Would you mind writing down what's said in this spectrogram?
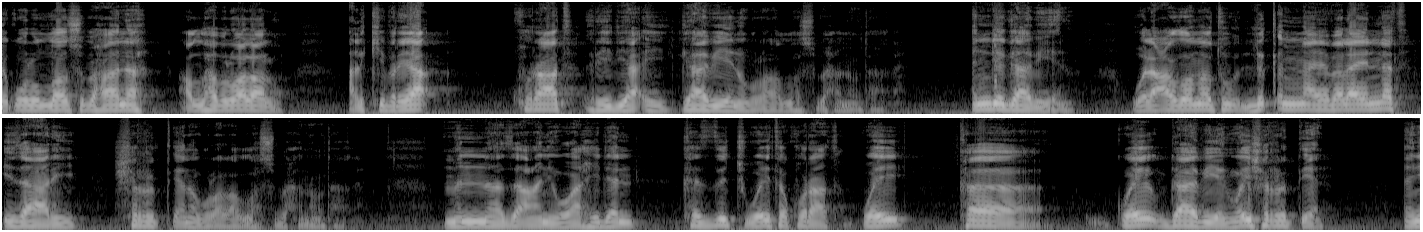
يقول الله سبحانه الله بالوالالو الكبرياء كرات رديائي قابيين الله سبحانه وتعالى. عندي قابيين. والعظمة لقنا يبلاينت إزاري شرط ينبر الله سبحانه وتعالى. من نازعني واحدا كذج ويتكرات وي ك وي قابيين وي شرطين. እኔ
